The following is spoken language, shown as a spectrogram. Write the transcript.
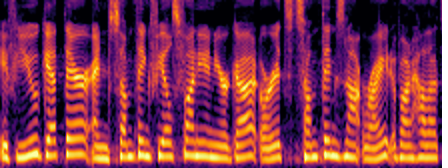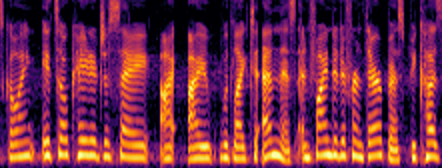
if you get there and something feels funny in your gut or it's something's not right about how that's going, it's okay to just say, I, I would like to end this and find a different therapist because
